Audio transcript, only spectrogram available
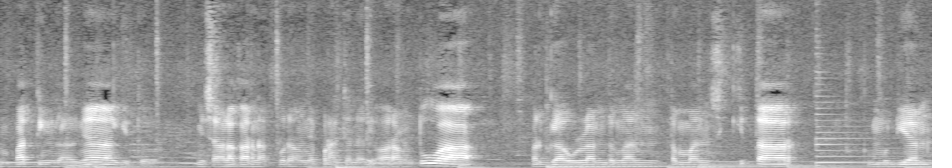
tempat tinggalnya gitu. Misalnya karena kurangnya perhatian dari orang tua, pergaulan dengan teman sekitar, kemudian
